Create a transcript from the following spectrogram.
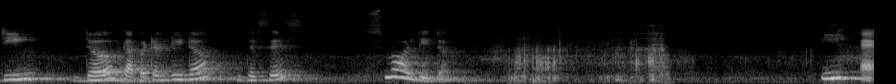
d d capital d d. This is small d d. E a.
